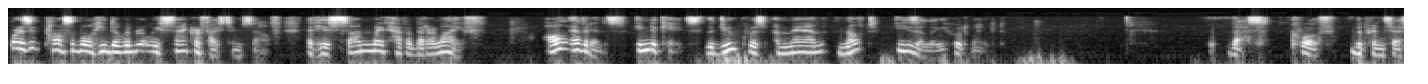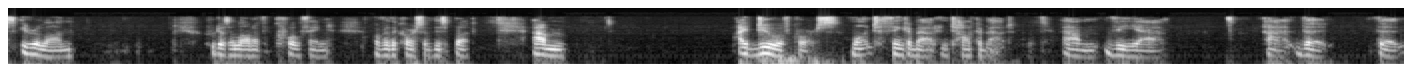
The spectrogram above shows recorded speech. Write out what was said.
Or is it possible he deliberately sacrificed himself that his son might have a better life? All evidence indicates the Duke was a man not easily hoodwinked. Thus, quoth the Princess Irulan, who does a lot of quothing over the course of this book. Um, I do, of course, want to think about and talk about um, the uh, uh, the the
